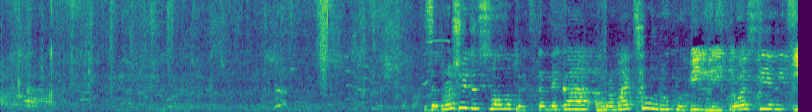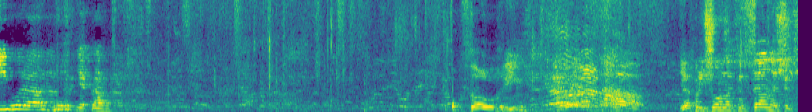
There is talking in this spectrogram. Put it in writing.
Запрошую до слова представника громадського руху Вільний простір Ігора Гурняка. Слава Україні! Я прийшов на цю сцену, щоб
